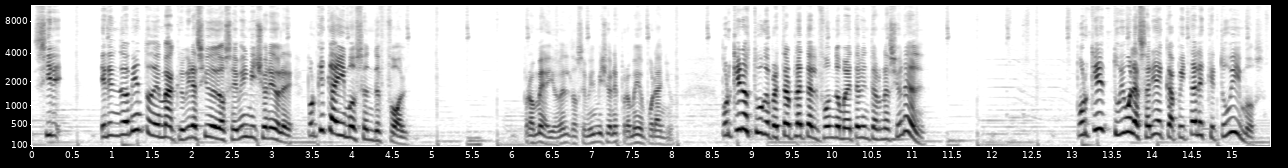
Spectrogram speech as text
Si el endeudamiento de Macri hubiera sido de 12 mil millones de dólares, ¿por qué caímos en default? Promedio, ¿no? 12 mil millones promedio por año. ¿Por qué nos tuvo que prestar plata el Fondo Monetario Internacional? ¿Por qué tuvimos la salida de capitales que tuvimos?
